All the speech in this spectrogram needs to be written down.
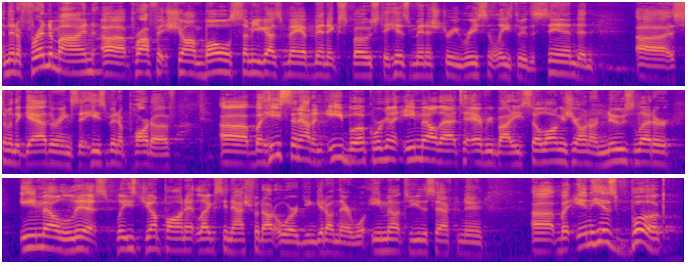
And then a friend of mine, uh, Prophet Shawn Bolz, some of you guys may have been exposed to his ministry recently through the Send and uh, some of the gatherings that he's been a part of. Uh, but he sent out an ebook. We're going to email that to everybody. So long as you're on our newsletter email list, please jump on it, legacynashville.org. You can get on there. We'll email it to you this afternoon. Uh, but in his book,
